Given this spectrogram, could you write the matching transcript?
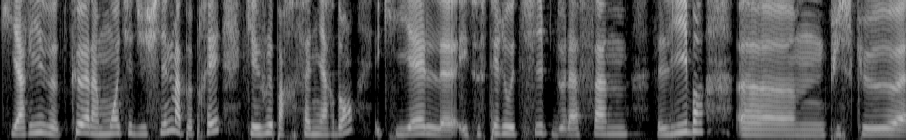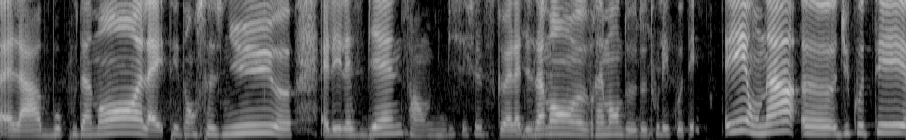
qui arrive que à la moitié du film à peu près, qui est jouée par Fanny Ardant et qui elle est ce stéréotype de la femme libre, euh, puisque elle a beaucoup d'amants, elle a été danseuse nue, euh, elle est lesbienne, enfin bisexuelle parce qu'elle a des amants vraiment de, de tous les côtés. Et on a du côté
